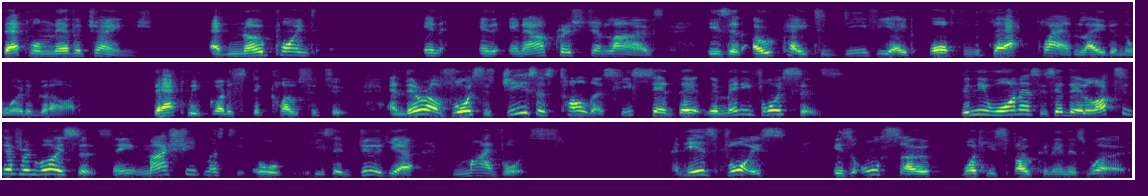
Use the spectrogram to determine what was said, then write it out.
That will never change. At no point in, in, in our Christian lives is it okay to deviate off of that plan laid in the Word of God. That we've got to stick closer to. And there are voices. Jesus told us, He said there, there are many voices. Didn't He warn us? He said there are lots of different voices. My sheep must, or He said, do hear my voice. And His voice is also what He's spoken in His Word.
